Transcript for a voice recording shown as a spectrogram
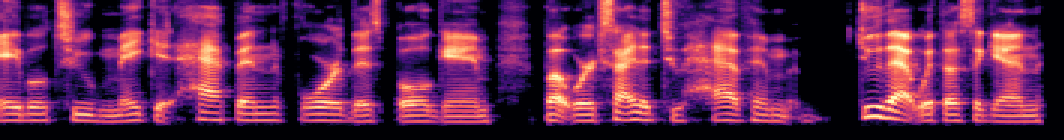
able to make it happen for this bowl game, but we're excited to have him do that with us again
